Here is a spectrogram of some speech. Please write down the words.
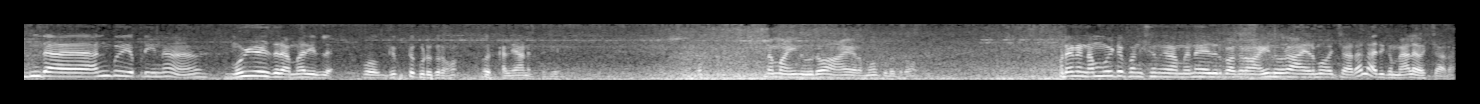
இந்த அன்பு எப்படின்னா மொழி எழுதுகிற மாதிரி இல்லை. இப்போது கிஃப்ட்டு கொடுக்குறோம் ஒரு கல்யாணத்துக்கு. நம்ம ஐநூறோ ஆயிரமோ கொடுக்குறோம். உடனே நம்ம வீட்டு ஃபங்க்ஷனுக்கு நம்ம என்ன எதிர்பார்க்குறோம்? ஐநூறு ஆயிரமோ வச்சாரா? இல்லை அதுக்கு மேலே வச்சாரா?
